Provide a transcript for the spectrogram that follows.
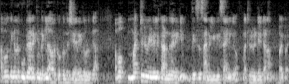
അപ്പോൾ നിങ്ങളുടെ കൂട്ടുകാരൊക്കെ ഉണ്ടെങ്കിൽ അവർക്കൊക്കെ ഒന്ന് ഷെയർ ചെയ്ത് കൊടുക്കുക. അപ്പോൾ മറ്റൊരു വീഡിയോയിൽ കാണുന്നതായിരിക്കും ദിസ് ഇസ് അനലി വി സൈനിക്കോ മറ്റൊരു വീഡിയോ കാണാം. ബൈ ബൈ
